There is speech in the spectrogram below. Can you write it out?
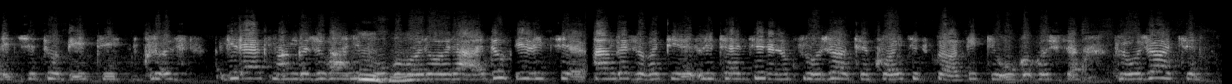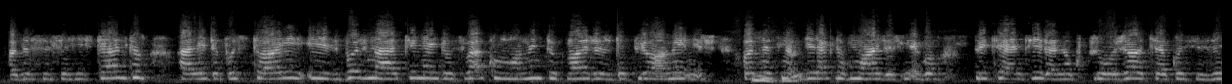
li će to biti kroz direktno angažovanje mm -hmm. po ugovoru o radu ili će angažovati licenciranog pružaoca koji će sklopiti ugovor sa pružaocem odnosno sa asistentom, ali da postoji izbor načina i da u svakom momentu možeš da promeniš, odnosno -hmm. direktno možeš, nego licenciranog pružaoca ako se za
